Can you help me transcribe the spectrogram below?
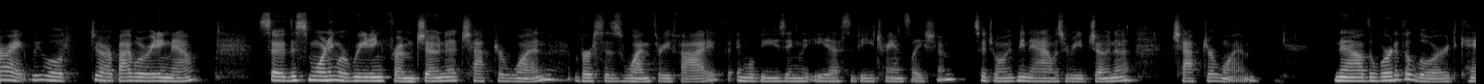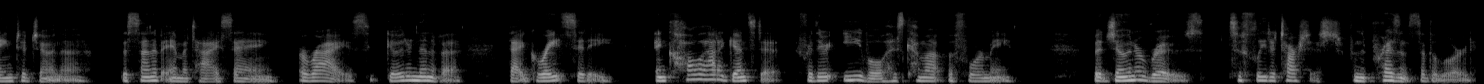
All right, we will do our Bible reading now. So this morning we're reading from Jonah chapter 1, verses 1 through 5, and we'll be using the ESV translation. So join with me now as we read Jonah chapter 1. Now the word of the Lord came to Jonah, the son of Amittai, saying, Arise, go to Nineveh, that great city, and call out against it, for their evil has come up before me. But Jonah rose to flee to Tarshish from the presence of the Lord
